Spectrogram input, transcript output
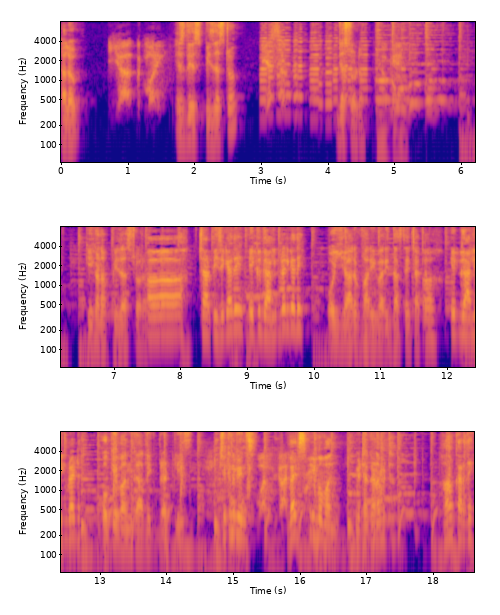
Hello, Yeah, good morning. is this pizza store? Yes, sir. Just hold on. Okay. ਕੀ ਖਾਣਾ ਪੀਜ਼ਾ ਸਟੋਰ ਆ ਆ ਚਾਰ ਪੀਜ਼ੇ ਕਹਿ ਦੇ ਇੱਕ ਗਾਰਲਿਕ ਬ੍ਰੈਡ ਕਹਿ ਦੇ ਉਹ ਯਾਰ ਵਾਰੀ ਵਾਰੀ ਦੱਸ ਦੇ ਚਾਚਾ ਅਹ, ਇੱਕ garlic bread okay one garlic bread please chicken wings One garlic. Veg supremo 1 ਮਿੱਠਾ ਖਾਣਾ ਮਿੱਠਾ ਹਾਂ ਕਰ ਦੇ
